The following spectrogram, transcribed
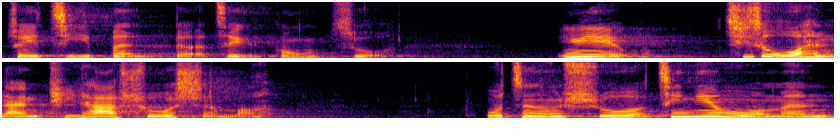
最基本的这个工作。因为其实我很难替他说什么，我只能说，今天我们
